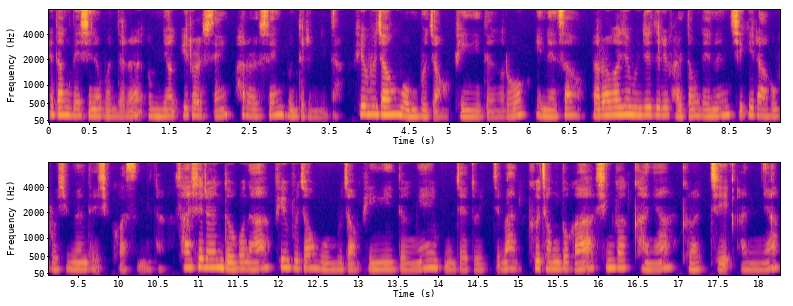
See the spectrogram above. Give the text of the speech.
해당되시는 분들은 음력 1월생, 8월생 분들입니다. 피부정, 몸부정, 빙의 등으로 인해서 여러 가지 문제들이 발동되는 시기라고 보시면 되실 것 같습니다. 사실은 누구나 피부정, 몸부정, 빙의 등의 문제도 있지만 그 정도가 심각하냐, 그렇지 않냐,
